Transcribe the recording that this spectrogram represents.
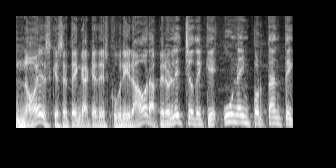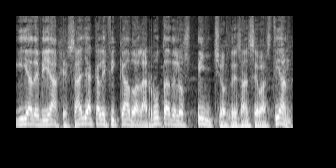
No es que se tenga que descubrir ahora, pero el hecho de que una importante guía de viajes haya calificado a la ruta de los pinchos de San Sebastián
